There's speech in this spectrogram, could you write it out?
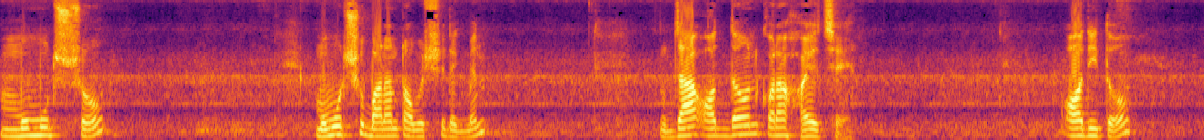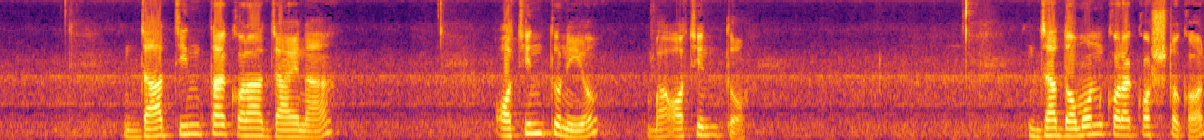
মুমূর্ষ মুমূর্ষ বানানটা অবশ্যই দেখবেন, যা অধ্যয়ন করা হয়েছে, অদিত, যা চিন্তা করা যায় না, অচিন্তনীয় বা অচিন্ত। যা দমন করা কষ্টকর,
